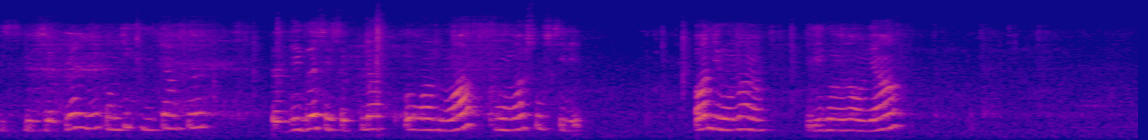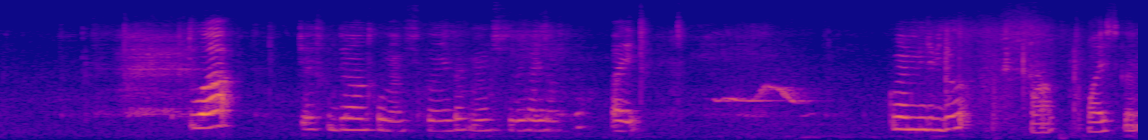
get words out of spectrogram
c'est la couleur, mais on dit qu'il était un peu euh, avec sa couleur orange moi. Pour moi, je trouve stylé. Oh, on dit mon nom là. Il dit mon nom vient. Toi, tu as le truc de l'intro, même si je connais pas, même si je sais pas les intros. Allez. Combien de minutes de vidéo? Ouais, c'est quand.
